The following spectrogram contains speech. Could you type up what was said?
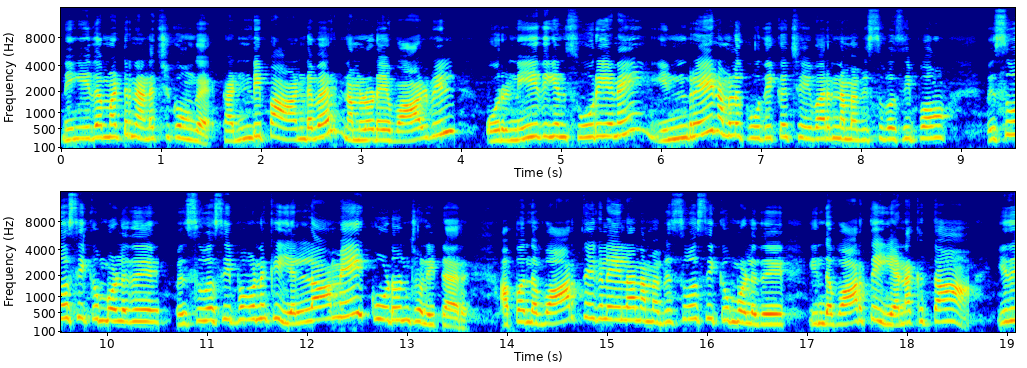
நீங்கள் இதை மட்டும் நினச்சிக்கோங்க. கண்டிப்பாக ஆண்டவர் நம்மளுடைய வாழ்வில் ஒரு நீதியின் சூரியனை இன்றே நம்மளுக்கு உதிக்க செய்வார்னு நம்ம விசுவசிப்போம். விசுவசிக்கும் பொழுது விசுவசிப்பவனுக்கு எல்லாமே கூடும்னு சொல்லிட்டாரு. அப்போ அந்த வார்த்தைகளையெல்லாம் நம்ம விசுவசிக்கும் பொழுது இந்த வார்த்தை எனக்கு தான் இது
